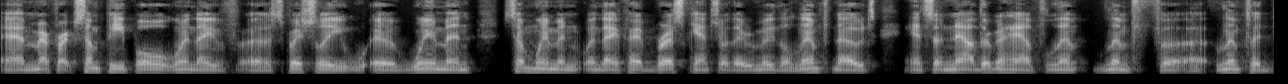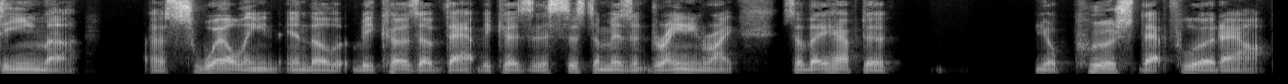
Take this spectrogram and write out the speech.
And matter of fact, some people, when they've, uh, especially uh, women, some women, when they've had breast cancer, they remove the lymph nodes. And so now they're going to have lymph, lymph uh, lymphedema, uh, swelling in the, because of that, because the system isn't draining right. So they have to, you know, push that fluid out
